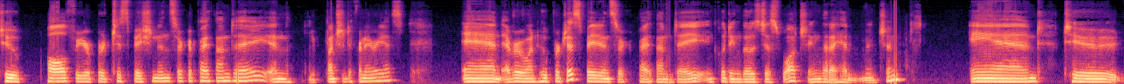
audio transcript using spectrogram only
To Paul for your participation in CircuitPython today in a bunch of different areas and everyone who participated in CircuitPython Day, including those just watching that I hadn't mentioned, and to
